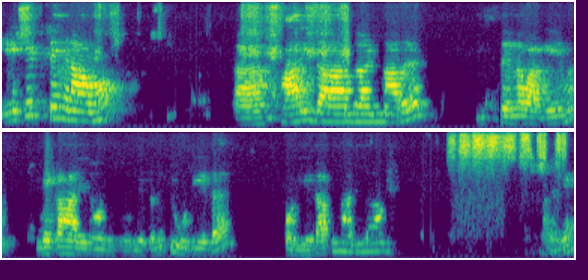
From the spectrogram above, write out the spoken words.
ඒකෙත් එහෙනම් හරි දාගන්න අර ඉස්සෙල්ලා වගේම මේක හරිනවා නේද මෙතන. චූටියට පොඩියට අපි හරි. දාමු හරිනේ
